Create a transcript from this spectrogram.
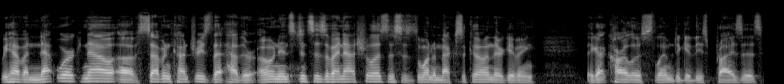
We have a network now of seven countries that have their own instances of iNaturalist. This is the one in Mexico, and they're giving, they got Carlos Slim to give these prizes.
